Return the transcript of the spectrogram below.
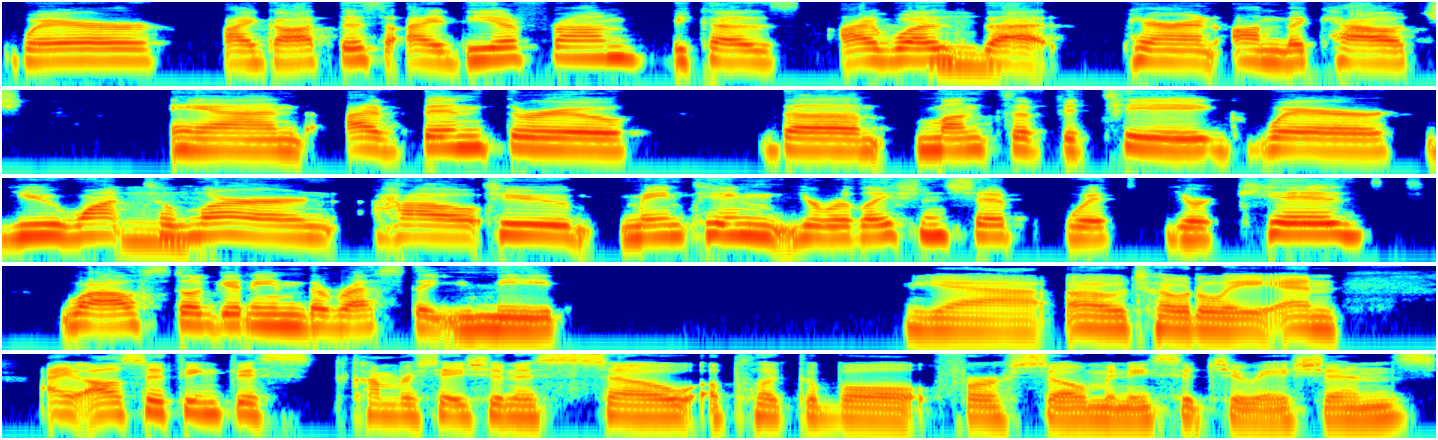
where I got this idea from because I was mm. that parent on the couch and I've been through the months of fatigue where you want mm. to learn how to maintain your relationship with your kids while still getting the rest that you need. Yeah. Oh, totally. And I also think this conversation is so applicable for so many situations.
